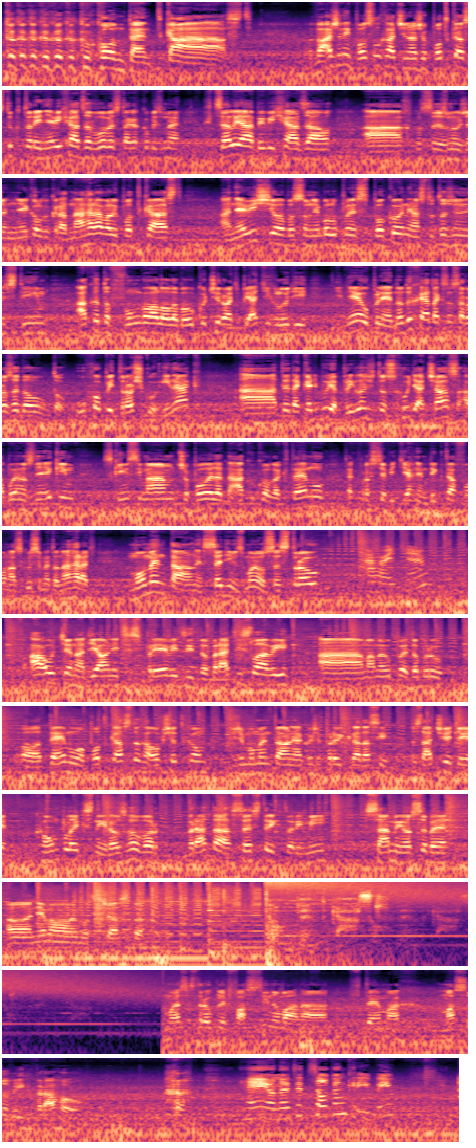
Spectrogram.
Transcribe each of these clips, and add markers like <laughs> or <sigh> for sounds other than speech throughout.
Content Cast. Vážení poslucháči nášho podcastu, ktorý nevychádza vôbec tak, ako by sme chceli, aby vychádzal a v podstate sme už niekoľkokrát nahrávali podcast a nevyšiel, lebo som nebol úplne spokojný a stotožený s tým, ako to fungovalo, lebo ukočirovať 5 ľudí nie je úplne jednoduché, tak som sa rozhodol to uchopiť trošku inak a teda keď bude príležitosť, chuť a čas a budem s niekým, s kým si mám čo povedať na akúkoľvek tému, tak proste vytiahnem diktafón a skúsime to nahrať. Momentálne sedím s mojou sestrou. Ahojte. V aute na diálnici z Prievidzi do Bratislavy a máme úplne dobrú o tému o podcastoch a o všetkom, čiže momentálne akože prvýkrát asi začujete komplexný rozhovor brata a sestry, ktorý my sami o sebe uh, nemáme moc často. Moja sestra úplne fascinovaná v témach masových vrahov. <laughs> Hej, ono je to celkom creepy,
